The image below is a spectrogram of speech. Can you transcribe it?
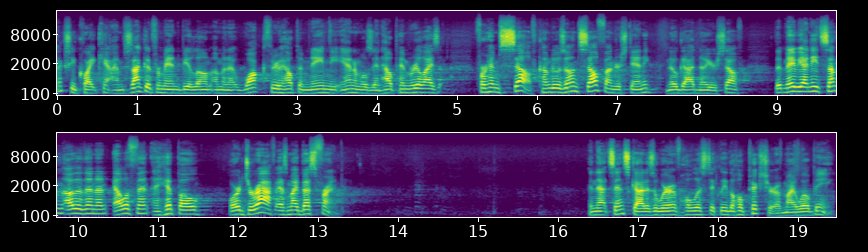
It's actually quite, it's not good for man to be alone. I'm going to walk through, help him name the animals, and help him realize for himself, come to his own self understanding, know God, know yourself, that maybe I need something other than an elephant, a hippo, or a giraffe as my best friend. In that sense, God is aware of holistically the whole picture of my well being.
